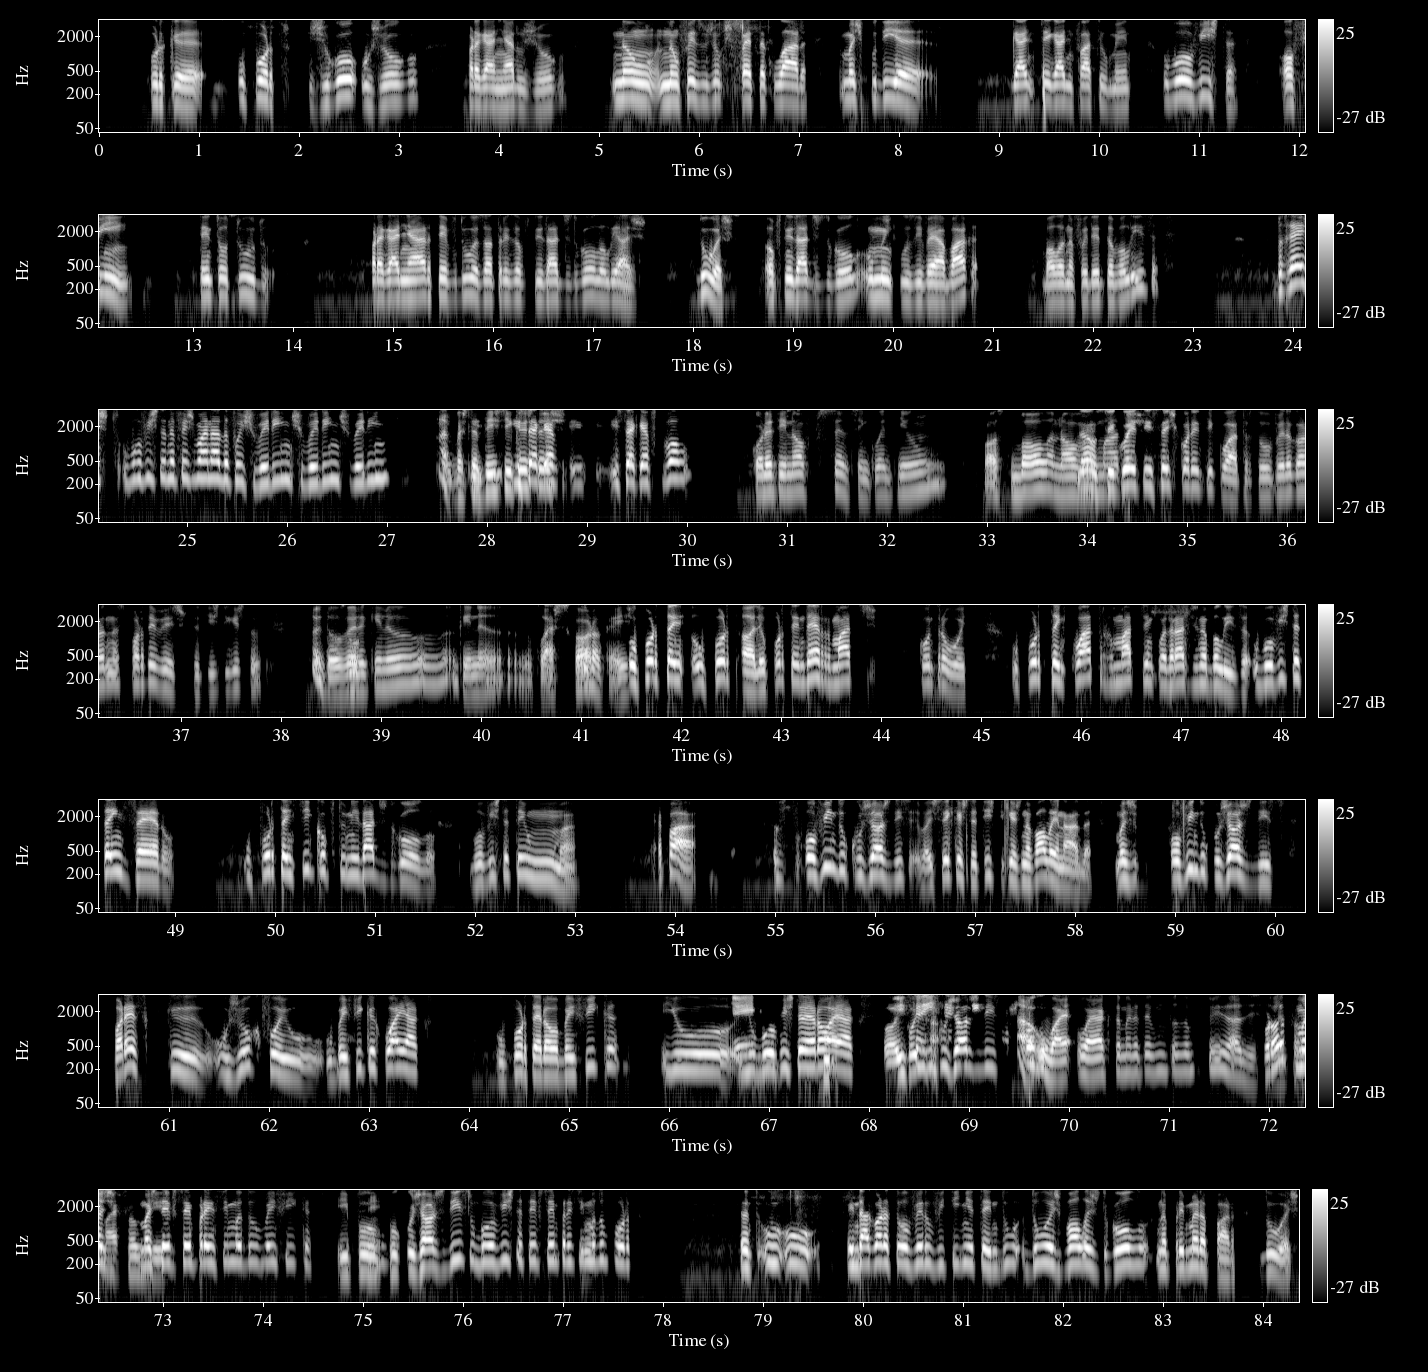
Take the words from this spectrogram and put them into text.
Porque o Porto jogou o jogo para ganhar o jogo. Não, não fez um jogo espetacular, mas podia ganho- ter ganho facilmente. O Boa Vista, ao fim, tentou tudo para ganhar. Teve duas ou três oportunidades de gol, aliás, duas. oportunidades de golo, uma inclusive é à barra, a bola não foi dentro da baliza. De resto, o Boa Vista não fez mais nada, foi chuveirinho, chuveirinho, chuveirinho. Não, para estatísticas, Isso é, tens é, é que é futebol? 49%, 51%, posse de bola, 9 Não, remates. 56-44. Estou a ver agora na Sport TV. as Estatísticas. Estou... Eu Estou a ver aqui no, aqui no, no Flash Score, ok. Isto O Porto tem, o Porto, olha, o Porto tem 10 remates contra 8. O Porto tem 4 remates enquadrados na baliza. O Boa Vista tem 0. O Porto tem 5 oportunidades de golo. O Boa Vista tem uma. Epá, ouvindo o que o Jorge disse, sei que as estatísticas não valem nada, mas ouvindo o que o Jorge disse, parece que o jogo foi o, o Benfica com o Ajax. O Porto era o Benfica e o, e o Boa Vista era o Ajax. Oh, isso Foi é isso que o Jorge disse. Ah, o, Aj- o Ajax também não teve muitas oportunidades. Isto Pronto, foi mas, mas esteve sempre em cima do Benfica. E por, por que o Jorge disse, o Boa Vista esteve sempre em cima do Porto. Portanto, o, o- ainda agora estou a ver o Vitinha tem du- duas bolas de golo na primeira parte. Duas.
